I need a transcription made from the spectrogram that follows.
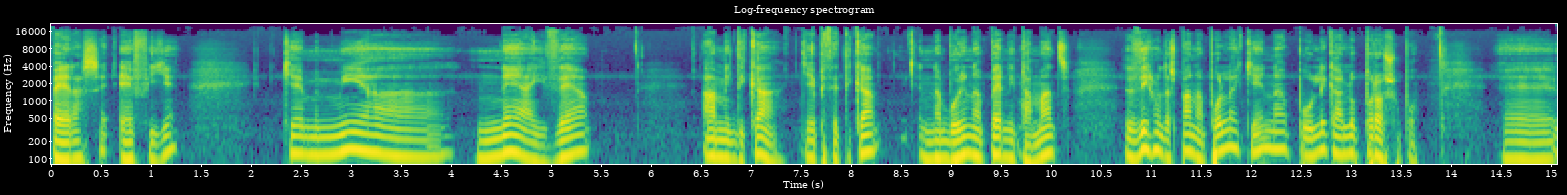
πέρασε, έφυγε και με μία νέα ιδέα αμυντικά και επιθετικά να μπορεί να παίρνει τα μάτς δείχνοντας πάνω απ' όλα και ένα πολύ καλό πρόσωπο. Ε,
